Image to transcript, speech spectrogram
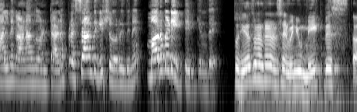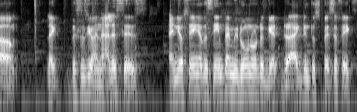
നാലിന് കാണാമെന്ന് പറഞ്ഞിട്ടാണ് പ്രശാന്ത് കിഷോർ ഇതിന് മറുപടി ഇട്ടിരിക്കുന്നത്. So here's what I'm trying to understand. When you make this, um, like this is your analysis, and you're saying at the same time you don't want to get dragged into specifics.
